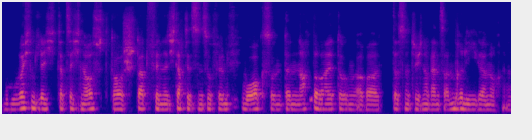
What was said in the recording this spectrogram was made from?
wöchentlich tatsächlich ein Austausch stattfindet. Ich dachte, es sind so fünf Walks und dann Nachbereitung, aber das ist natürlich eine ganz andere Liga noch. Ja.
